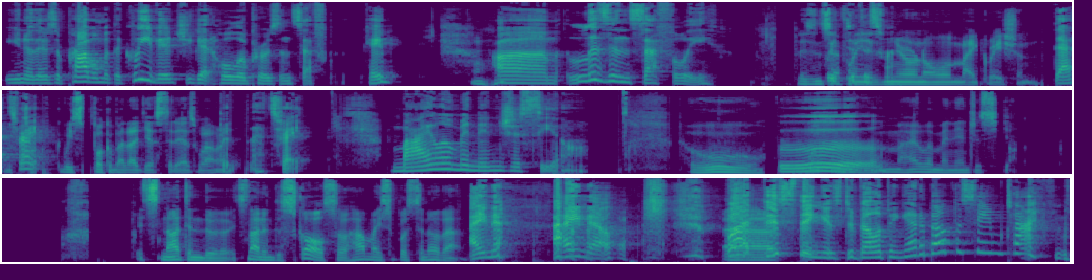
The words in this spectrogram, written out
you know there's a problem with the cleavage, you get holoprosencephaly. Okay. Mhm. Um, lissencephaly. Lissencephaly is one. neuronal migration. That's We right. we spoke about that yesterday as well, right? That's right. Myelomeningocele. Ooh. Ooh. Myelomeningocele. It's not in the it's not in the skull, so how am I supposed to know that? I know. I know. But Uh, this thing is developing at about the same time.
